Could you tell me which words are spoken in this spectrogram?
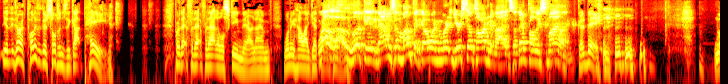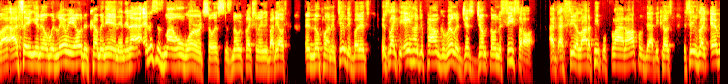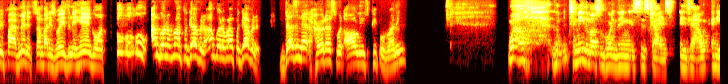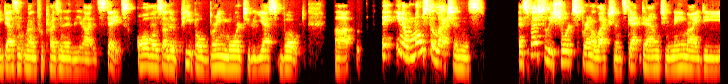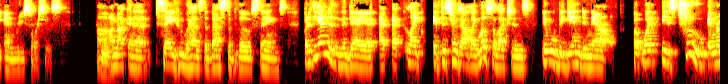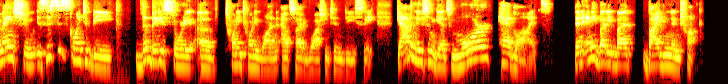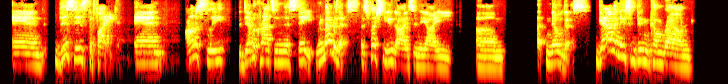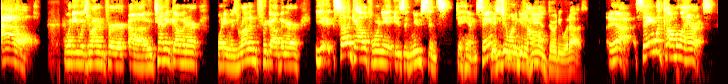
you know there are political consultants that got paid for that for that for that little scheme there, and I'm wondering how I get. Well, uh, look, that was a month ago, and you're still talking about it, so they're probably smiling. Could be. Well, I, I, say, you know, with Larry Elder coming in, and and, I, and this is my own word, so it's, it's no reflection on anybody else, and no pun intended, but it's it's like the 800 pound gorilla just jumped on the seesaw. I, I, see a lot of people flying off of that because it seems like every five minutes somebody's raising their hand going, ooh, ooh, ooh, I'm going to run for governor. I'm going to run for governor. Doesn't that hurt us with all these people running? Well, to me, the most important thing is this guy is, is out and he doesn't run for president of the United States. All those other people bring more to the yes vote. Uh, you know, most elections, especially short sprint elections, get down to name ID and resources. Uh, hmm. I'm not going to say who has the best of those things, but at the end of the day, I, I, like if this turns out like most elections, it will begin to narrow. But what is true and remains true is this is going to be the biggest story of 2021 outside of Washington, D.C. Gavin Newsom gets more headlines than anybody but Biden and Trump. And this is the fight. And honestly, the Democrats in this state, remember this, especially you guys in the IE, um, know this. Gavin Newsom didn't come around at all when he was running for uh, lieutenant governor, when he was running for governor. Southern California is a nuisance to him. Same. Yeah, he didn't want to get his hands dirty with us. Yeah. Same with Kamala Harris.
